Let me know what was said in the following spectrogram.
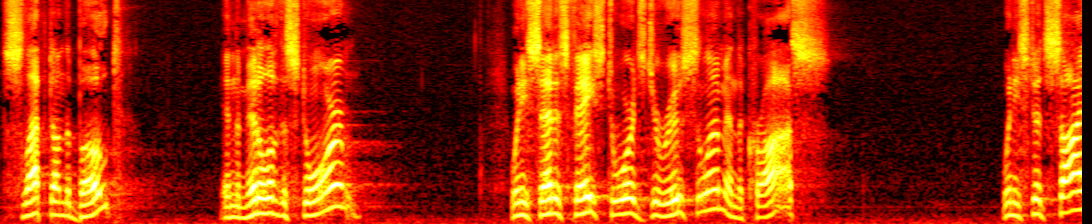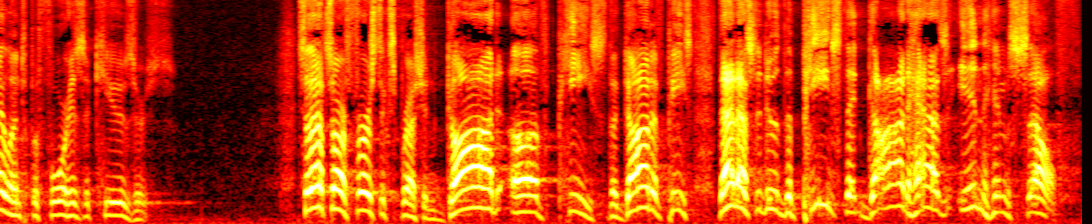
slept on the boat in the middle of the storm, when he set his face towards Jerusalem and the cross when he stood silent before his accusers. So that's our first expression God of peace. The God of peace. That has to do with the peace that God has in himself.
